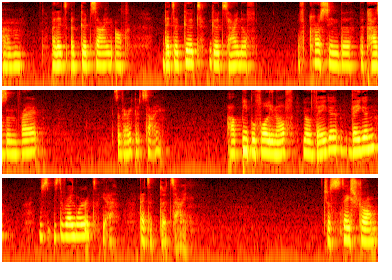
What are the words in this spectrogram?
Um, but it's a good sign of that's a good good sign of of crossing the, the chasm, right? It's a very good sign. Uh, people falling off, you're vegan vegan is is the right word? Yeah. That's a good sign just stay strong.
